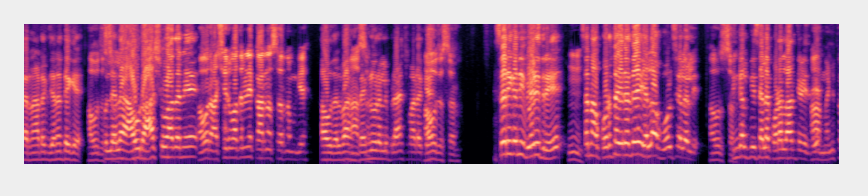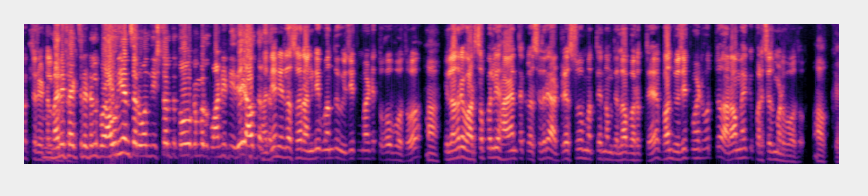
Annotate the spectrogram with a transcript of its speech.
ಕರ್ನಾಟಕ ಜನತೆಗೆ? ಹೌದು ಫುಲ್ sir. ಎಲ್ಲ ಅವ್ರ ಆಶೀರ್ವಾದನೆ? ಅವ್ರ ಆಶೀರ್ವಾದನೇ ಕಾರಣ ಸರ್ ನಮ್ಗೆ. ಹೌದಲ್ವಾ? ಹಾ, sir. ಬೆಂಗಳೂರಲ್ಲಿ ಬ್ರಾಂಚ್ ಮಾಡಕ್ಕೆ? ಹೌದು ಸರ್ ಸರ್ ಈಗ ನೀವ್ ಹೇಳಿದ್ರಿ ಸರ್ ನಾವು ಕೊಡ್ತಾ ಇರೋದೇ ಎಲ್ಲ ಹೋಲ್ಸೇಲ್ ಅಲ್ಲಿ. ಸಿಂಗಲ್ ಪೀಸ್ ಎಲ್ಲ ಕೊಡಲ್ಲ ಅಂತ ಹೇಳಿದ್ರಿ. ಮ್ಯಾನುಫ್ಯಾಕ್ಚರ್ ರೇಟ್ ಅಲ್ಲಿ ಅವ್ರು ಏನ್ ಸರ್ ಒಂದ್ ಇಷ್ಟಂತ ತಗೋಬೇಕೆಂಬುದು ಕ್ವಾಂಟಿಟಿ ಇದೆ ಯಾವ ತರ? ಅದೇನಿಲ್ಲ ಸರ್ ಅಂಗಡಿ ಬಂದು ವಿಸಿಟ್ ಮಾಡಿ ತಗೋಬಹುದು ಇಲ್ಲಾಂದ್ರೆ ವಾಟ್ಸ್ಆಪ್ ಅಲ್ಲಿ ಹಾಯ್ ಅಂತ ಕಳ್ಸಿದ್ರೆ ಅಡ್ರೆಸ್ ಮತ್ತೆ ನಮ್ದೆಲ್ಲ ಬರುತ್ತೆ. ಬಂದು ವಿಸಿಟ್ ಮಾಡಿಬಿಟ್ಟು ಆರಾಮಾಗಿ ಪರ್ಚೇಸ್ ಮಾಡಬಹುದು ಓಕೆ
